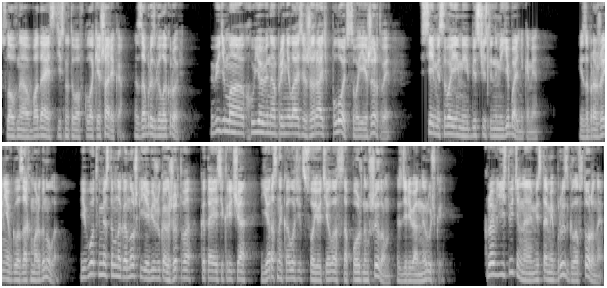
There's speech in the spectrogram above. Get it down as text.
словно вода из стиснутого в кулаке шарика, забрызгала кровь. Видимо, хуевина принялась жрать плоть своей жертвы всеми своими бесчисленными ебальниками. Изображение в глазах моргнуло. И вот вместо многоножки я вижу, как жертва, катаясь и крича, яростно колотит свое тело сапожным шилом с деревянной ручкой. Кровь действительно местами брызгала в стороны,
